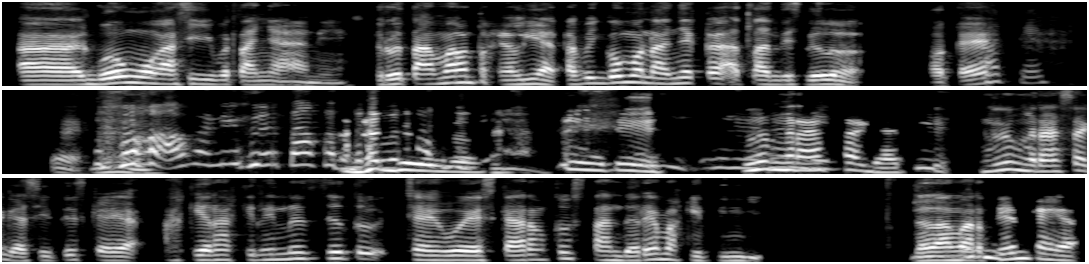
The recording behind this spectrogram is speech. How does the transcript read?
Eh, gue mau ngasih pertanyaan nih, terutama untuk Elia. Tapi gue mau nanya ke Atlantis dulu, oke? Oke. Eh, Apa nih gue takut Aduh, Tis. Lu ngerasa gak sih? Lu ngerasa gak sih, Tis, kayak akhir-akhir ini tuh, tuh cewek sekarang tuh standarnya makin tinggi. Dalam artian kayak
